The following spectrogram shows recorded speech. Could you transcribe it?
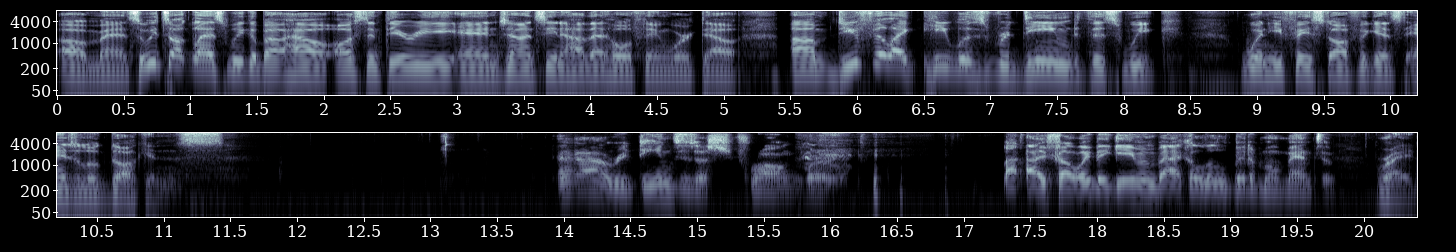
Oh man! So we talked last week about how Austin Theory and John Cena, how that whole thing worked out. Um, do you feel like he was redeemed this week when he faced off against Angelo Dawkins? Ah, redeemed is a strong word. I, felt like they gave him back a little bit of momentum. Right.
